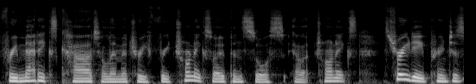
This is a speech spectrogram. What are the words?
Freematics car telemetry, Freetronics open source electronics, 3D printers,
